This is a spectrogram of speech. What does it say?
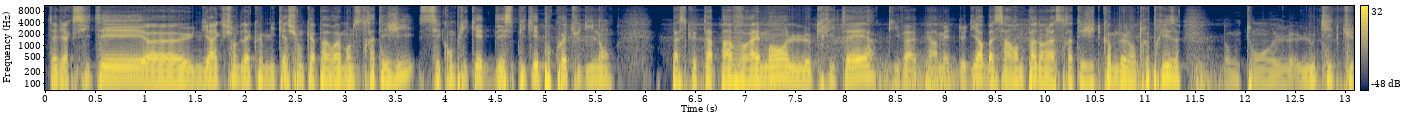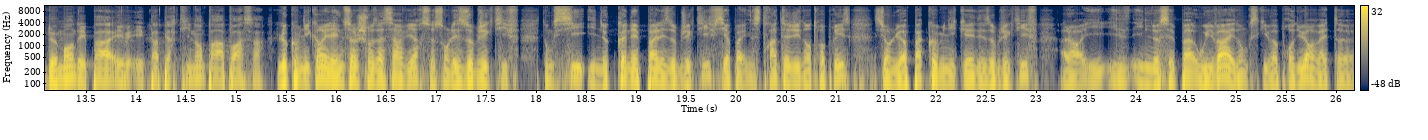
C'est-à-dire que si tu es euh, une direction de la communication qui n'a pas vraiment de stratégie, c'est compliqué d'expliquer pourquoi tu dis non parce que t'as pas vraiment le critère qui va permettre de dire bah ça rentre pas dans la stratégie de com de l'entreprise donc ton l'outil que tu demandes est pas est, pas pertinent par rapport à ça. Le communicant il a une seule chose à servir ce sont les objectifs. Donc si il ne connaît pas les objectifs, s'il n'y a pas une stratégie d'entreprise, si on lui a pas communiqué des objectifs, alors il, il, ne sait pas où il va et donc ce qu'il va produire va être euh,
